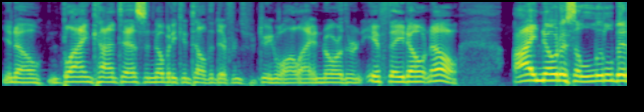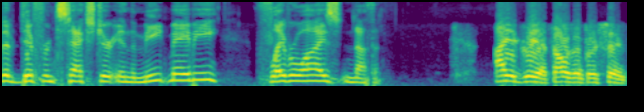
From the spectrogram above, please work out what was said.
you know, blind contests and nobody can tell the difference between walleye and Northern if they don't know. I notice a little bit of different texture in the meat, maybe. Flavor wise, nothing. I agree a thousand percent.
